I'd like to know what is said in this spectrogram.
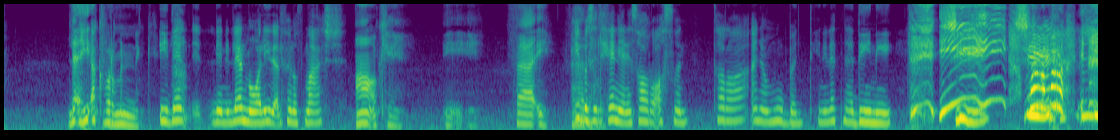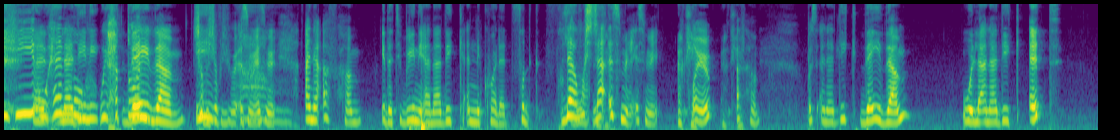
لا هي أكبر منك اي لين يعني لين مواليد 2012 آه okay اي اي اي فايه اي فهذا بس. الحين يعني صاروا أصلا ترى أنا مو بنت يعني لا تناديني إيه شي. مرة مرة اللي هي وهم ناديني ويحطون they them شوفي إيه. شوفي شوفي اسمعي اسمعي آه. أنا أفهم إذا تبيني أناديك كأنك ولد صدق لا،. وش لا؟ اسمعي اسمعي okay طيب okay أفهم بس اناديك they them ولا اناديك it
